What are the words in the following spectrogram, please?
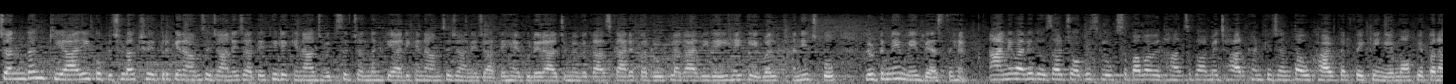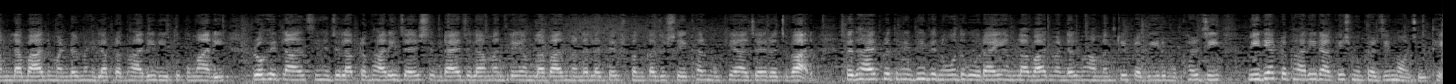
चंदन कियारी को पिछड़ा क्षेत्र के नाम से जाने जाते थे, लेकिन आज विकसित चंदन कियारी के नाम से जाने जाते हैं। पूरे राज्य में विकास कार्य पर रोक लगा दी गई है। केवल खनिज को लुटने में व्यस्त है। आने वाले 2024 लोकसभा व विधानसभा में झारखंड की जनता उखाड़ कर फेंकेंगे। मौके पर अमलाबाद मंडल महिला प्रभारी रीतू कुमारी रोहित लाल सिंह, जिला प्रभारी जय शिवराय, जिला मंत्री अमलाबाद मंडल अध्यक्ष पंकज शेखर, मुखिया अजय रजवार, विधायक प्रतिनिधि विनोद गोराई, अमलाबाद मंडल महामंत्री प्रवीर मुखर्जी, मीडिया प्रभारी राकेश मुखर्जी मौजूद थे।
